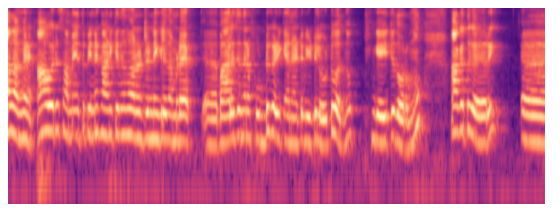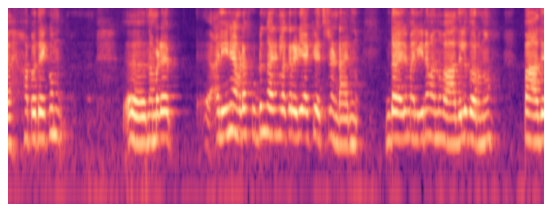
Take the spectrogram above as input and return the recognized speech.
അതങ്ങനെ. ആ ഒരു സമയത്ത് പിന്നെ കാണിക്കുന്നതെന്ന് പറഞ്ഞിട്ടുണ്ടെങ്കിൽ നമ്മുടെ ബാലചന്ദ്രൻ ഫുഡ് കഴിക്കാനായിട്ട് വീട്ടിലോട്ട് വന്നു. ഗേറ്റ് തുറന്നു. അകത്ത് കയറി അപ്പോഴത്തേക്കും നമ്മുടെ അലീന അവിടെ ഫുഡും കാര്യങ്ങളൊക്കെ റെഡിയാക്കി വെച്ചിട്ടുണ്ടായിരുന്നു. എന്തായാലും അലീന വന്ന് വാതിൽ തുറന്നു. പാതി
